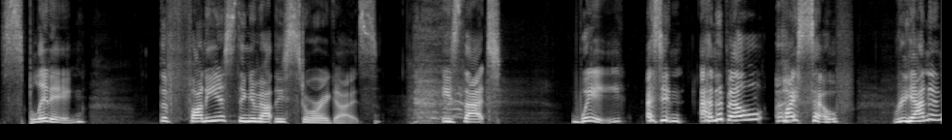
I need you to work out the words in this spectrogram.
splitting. The funniest thing about this story, guys, is that we, as in Annabelle, myself, Rhiannon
